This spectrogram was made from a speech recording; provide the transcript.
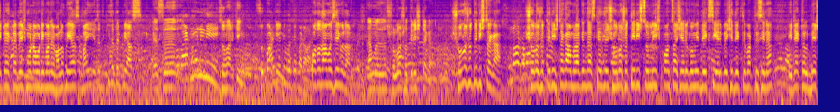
এটা একটা বেশ মোটামুটি মানের ভালো পেঁয়াজ। ভাই এটা কি জাতের পেঁয়াজ? Super king. Super king. কত দাম হয়েছে এগুলার? দাম হয়েছে ষোলোশো তিরিশ টাকা। ষোলোশো তিরিশ টাকা। ষোলোশো তিরিশ টাকা আমরা কিন্তু আজকে যে ষোলোশো তিরিশ চল্লিশ পঞ্চাশ এরকমই দেখছি এর বেশি দেখতে পারতেছি না। এটা একটা বেশ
